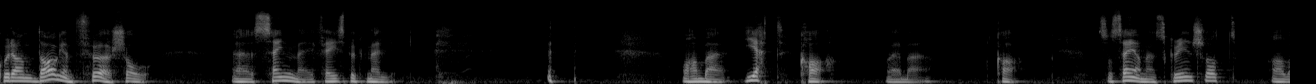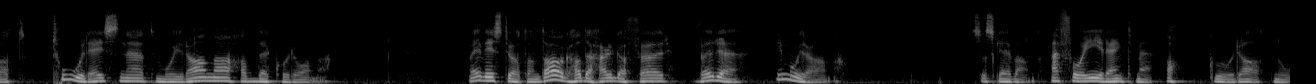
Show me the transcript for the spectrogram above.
hvor han dagen før show eh, sender meg ei Facebook-melding. og han bare 'Gjett hva?' Og jeg bare 'Hva?' Så sier han meg en screenshot av at to reisende til Mo i Rana hadde korona. Og jeg visste jo at han Dag hadde helga før vært i Mo i Rana. Så skrev han FHI ringte meg akkurat nå.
